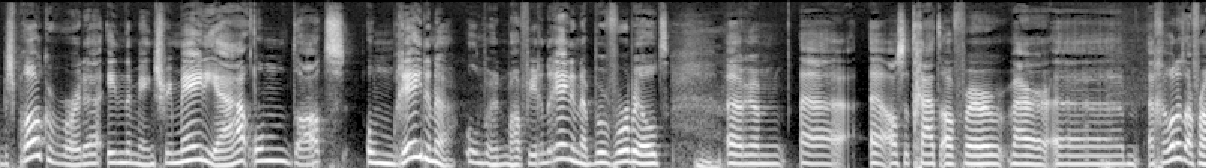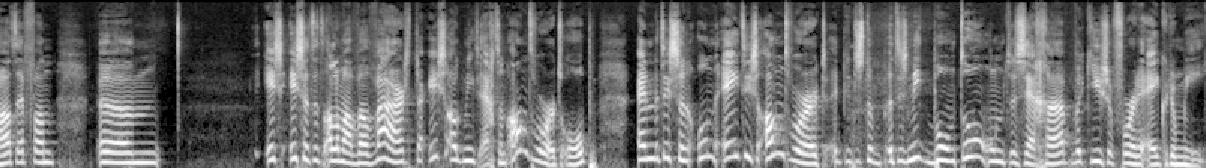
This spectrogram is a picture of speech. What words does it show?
besproken worden in de mainstream media. omdat. Om redenen. om hun mafferende redenen. Bijvoorbeeld. ehm, eh, eh, als het gaat over. waar Geron het over had. Hè, van. ehm, is, is het het allemaal wel waard? Daar is ook niet echt een antwoord op. En het is een onethisch antwoord. Het is, de, het is niet bon ton om te zeggen... we kiezen voor de economie.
